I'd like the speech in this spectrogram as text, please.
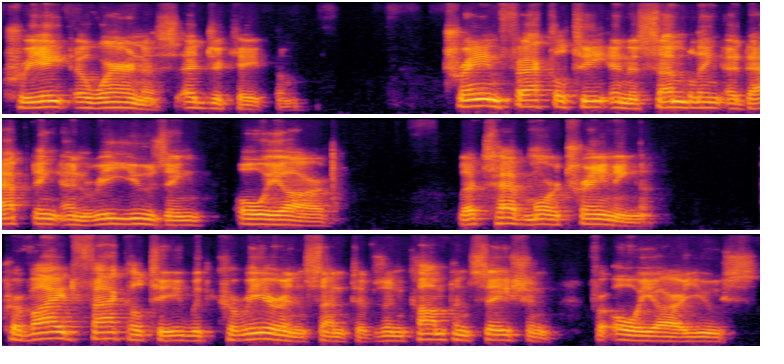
create awareness, educate them. Train faculty in assembling, adapting, and reusing OER. Let's have more training provide faculty with career incentives and compensation for OER use,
